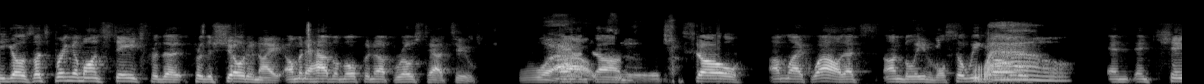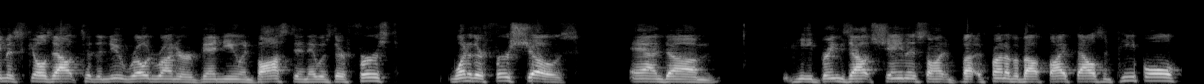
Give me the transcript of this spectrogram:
He goes, "Let's bring him on stage for the for the show tonight. I'm gonna have him open up Rose Tattoo." Wow. And, um. So I'm like, "Wow, that's unbelievable." So we go and and Seamus goes out to the new Roadrunner venue in Boston. It was their first one of their first shows, and um, he brings out Seamus on in front of about five thousand people.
